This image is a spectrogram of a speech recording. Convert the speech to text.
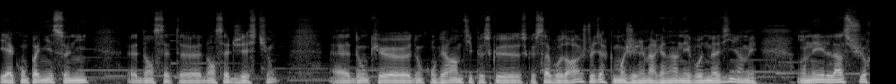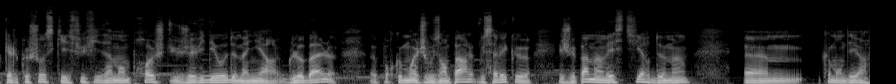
et accompagner Sony dans, cette, gestion. donc, on verra un petit peu ce que, ça vaudra. Je dois dire que moi j'ai jamais regardé un Evo de ma vie, hein, mais on est là sur quelque chose qui est suffisamment proche du jeu vidéo de manière globale pour que moi je vous en parle. Vous savez que je vais pas m'investir demain, comment dire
